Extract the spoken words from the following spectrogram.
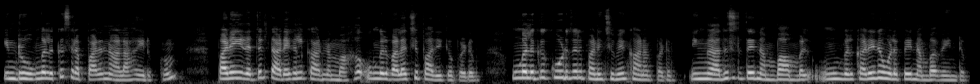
இன்று உங்களுக்கு சிறப்பான நாளாக இருக்கும். பணியிடத்தில் தடைகள் காரணமாக உங்கள் வளர்ச்சி பாதிக்கப்படும். உங்களுக்கு கூடுதல் பணிச்சுமை காணப்படும். நீங்கள் அதிர்ஷ்டத்தை நம்பாமல் உங்கள் கடின உழைப்பை நம்ப வேண்டும்.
